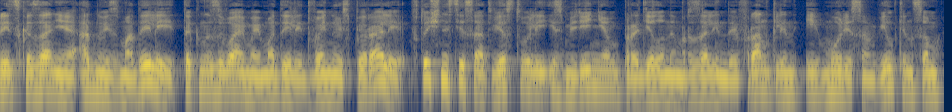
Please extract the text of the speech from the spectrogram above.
Предсказания одной из моделей, так называемой модели двойной спирали, в точности соответствовали измерениям, проделанным Розалиндой Франклин и Моррисом Вилкинсом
